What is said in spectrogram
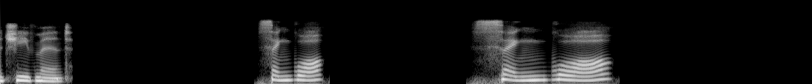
achievement, 成果，成果，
